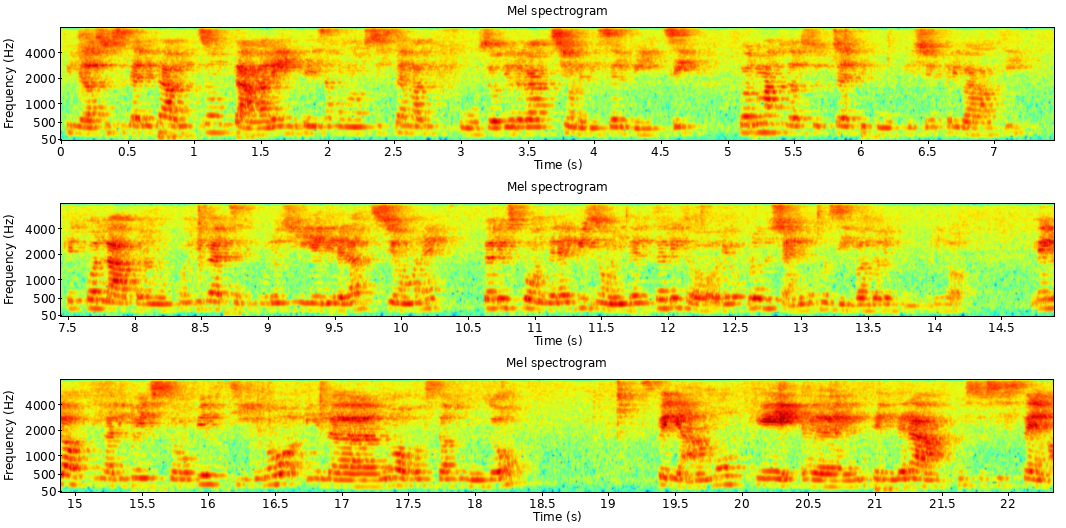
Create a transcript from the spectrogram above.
Quindi la sussidiarietà orizzontale è intesa come un sistema diffuso di erogazione di servizi formato da soggetti pubblici e privati che collaborano con diverse tipologie di relazione per rispondere ai bisogni del territorio producendo così valore pubblico. Nell'ottica di questo obiettivo il nuovo statuto speriamo che eh, intenderà questo sistema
